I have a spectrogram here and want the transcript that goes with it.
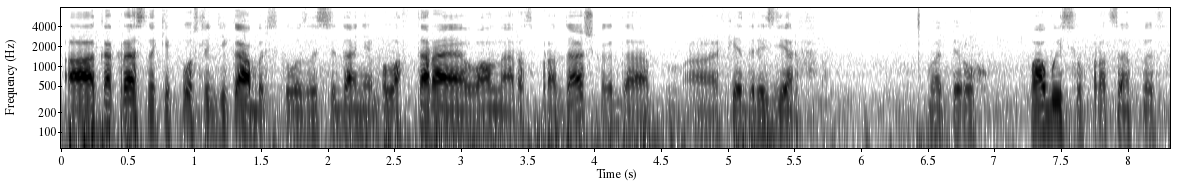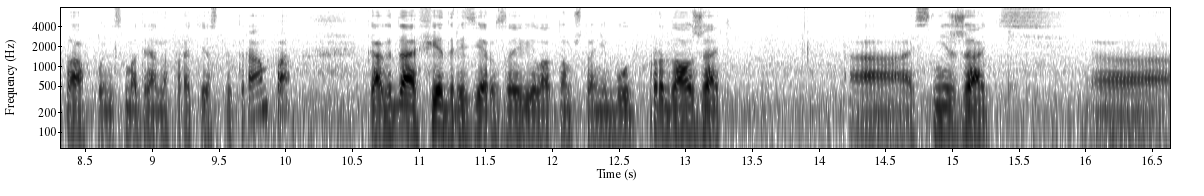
А как раз таки после декабрьского заседания была вторая волна распродаж, когда Федрезерв, во-первых, повысил процентную ставку, несмотря на протесты Трампа, когда Федрезерв заявил о том, что они будут продолжать снижать Э,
